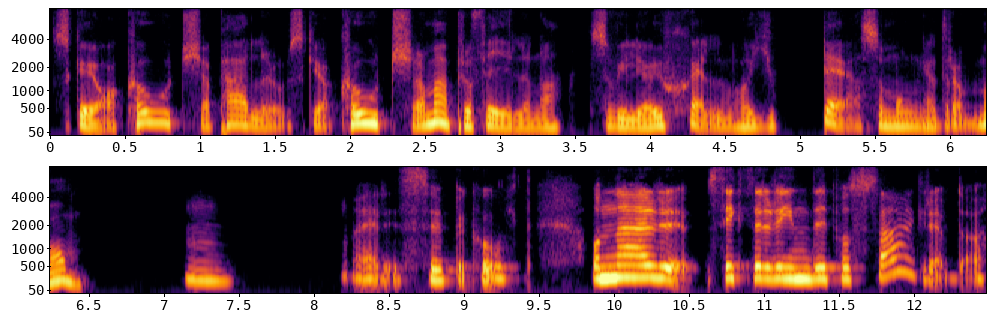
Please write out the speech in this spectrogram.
ska jag coacha Pärleros, ska jag coacha de här profilerna, så vill jag ju själv ha gjort det som många drömmer om. Mm det är supercoolt. Och när siktade du in dig på Zagreb då?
